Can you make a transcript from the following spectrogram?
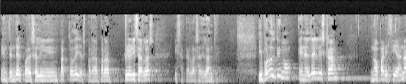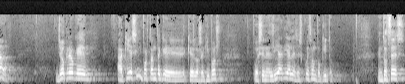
entender cuál es el impacto de ellas para, para priorizarlas y sacarlas adelante. Y por último, en el Daily Scrum no aparecía nada. Yo creo que aquí es importante que, los equipos, pues en el día a día les escueza un poquito. Entonces,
